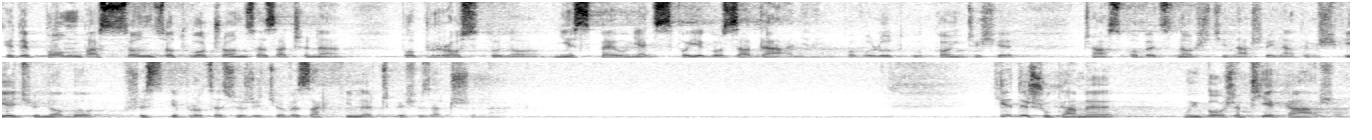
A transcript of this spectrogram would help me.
kiedy pompa ssąco tłocząca zaczyna po prostu no, nie spełniać swojego zadania i powolutku kończy się czas obecności naszej na tym świecie, no bo wszystkie procesy życiowe za chwileczkę się zatrzymają. Kiedy szukamy, mój Boże, piekarza?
